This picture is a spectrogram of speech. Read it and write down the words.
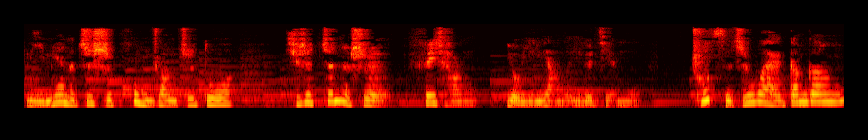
里面的知识碰撞之多，其实真的是非常有营养的一个节目。除此之外，刚刚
